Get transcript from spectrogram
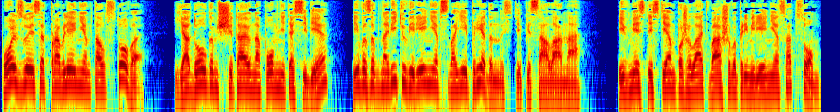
Пользуясь отправлением Толстого, я долгом считаю напомнить о себе и возобновить уверение в своей преданности, писала она, и вместе с тем пожелать вашего примирения с отцом.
